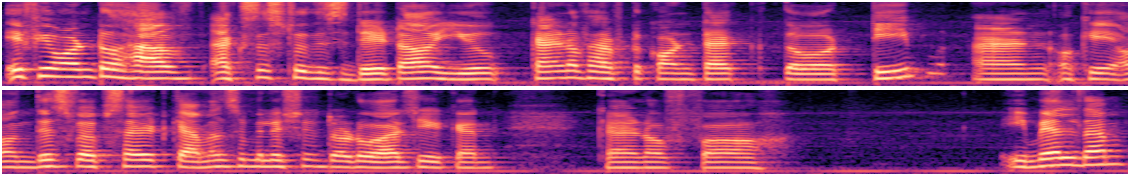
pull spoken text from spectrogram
if you want to have access to this data you kind of have to contact the team. And okay on this website camelsimulations.org you can kind of uh, email them.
